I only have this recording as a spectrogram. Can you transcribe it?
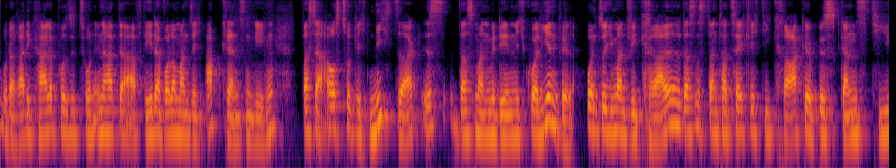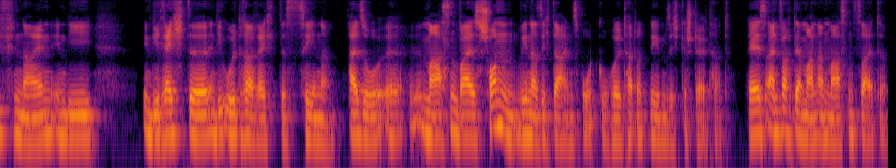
oder radikale Positionen innerhalb der AfD, da wolle man sich abgrenzen gegen. Was er ausdrücklich nicht sagt, ist, dass man mit denen nicht koalieren will. Und so jemand wie Krall, das ist dann tatsächlich die Krake bis ganz tief hinein in die in die rechte, in die ultrarechte Szene. Also äh, Maaßen weiß schon, wen er sich da ins Boot geholt hat und neben sich gestellt hat. Er ist einfach der Mann an Maaßens Seite.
